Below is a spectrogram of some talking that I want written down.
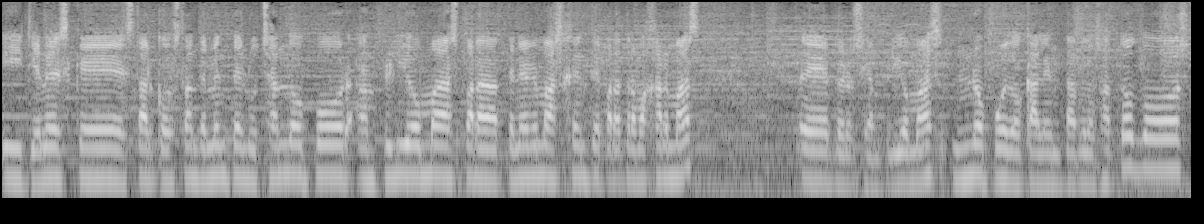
y tienes que estar constantemente luchando por amplío más para tener más gente para trabajar más. Eh, pero si amplío más, no puedo calentarlos a todos,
